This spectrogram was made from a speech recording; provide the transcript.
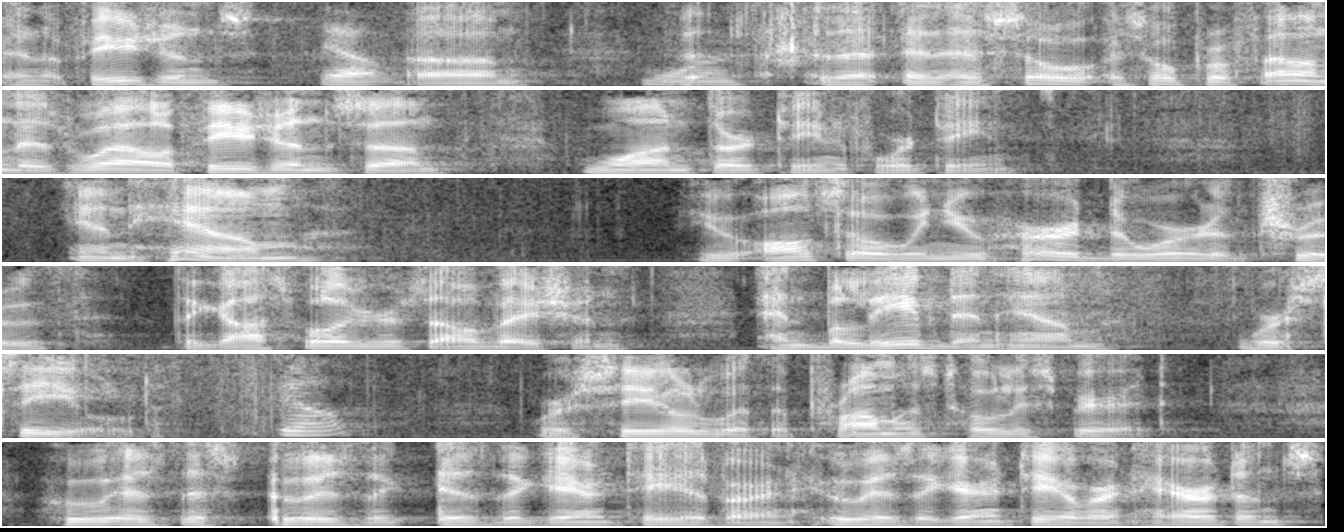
in Ephesians. Yeah. Um, that, that, and it's so, it's so profound as well. Ephesians um, 1 13 and 14. In him, you also, when you heard the word of truth, the gospel of your salvation, and believed in him, were sealed. Yeah. Were sealed with the promised Holy Spirit who is this? Who is the is the guarantee of our who is the guarantee of our inheritance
